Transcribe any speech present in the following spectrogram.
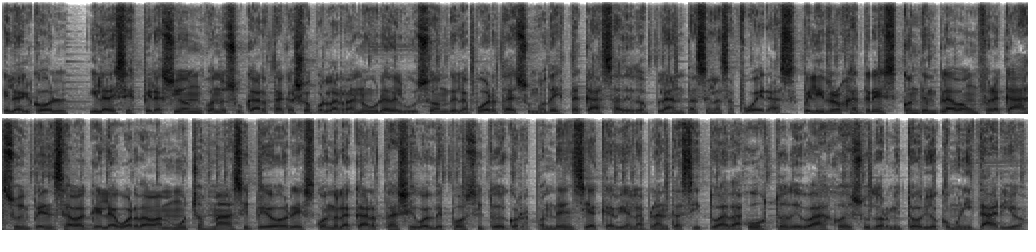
el alcohol y la desesperación cuando su carta cayó por la ranura del buzón de la puerta de su modesta casa de dos plantas en las afueras. Pelirroja 3 contemplaba un fracaso y pensaba que le aguardaban muchos más y peores cuando la carta llegó al depósito de correspondencia que había en la planta situada justo debajo de su dormitorio comunitario.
